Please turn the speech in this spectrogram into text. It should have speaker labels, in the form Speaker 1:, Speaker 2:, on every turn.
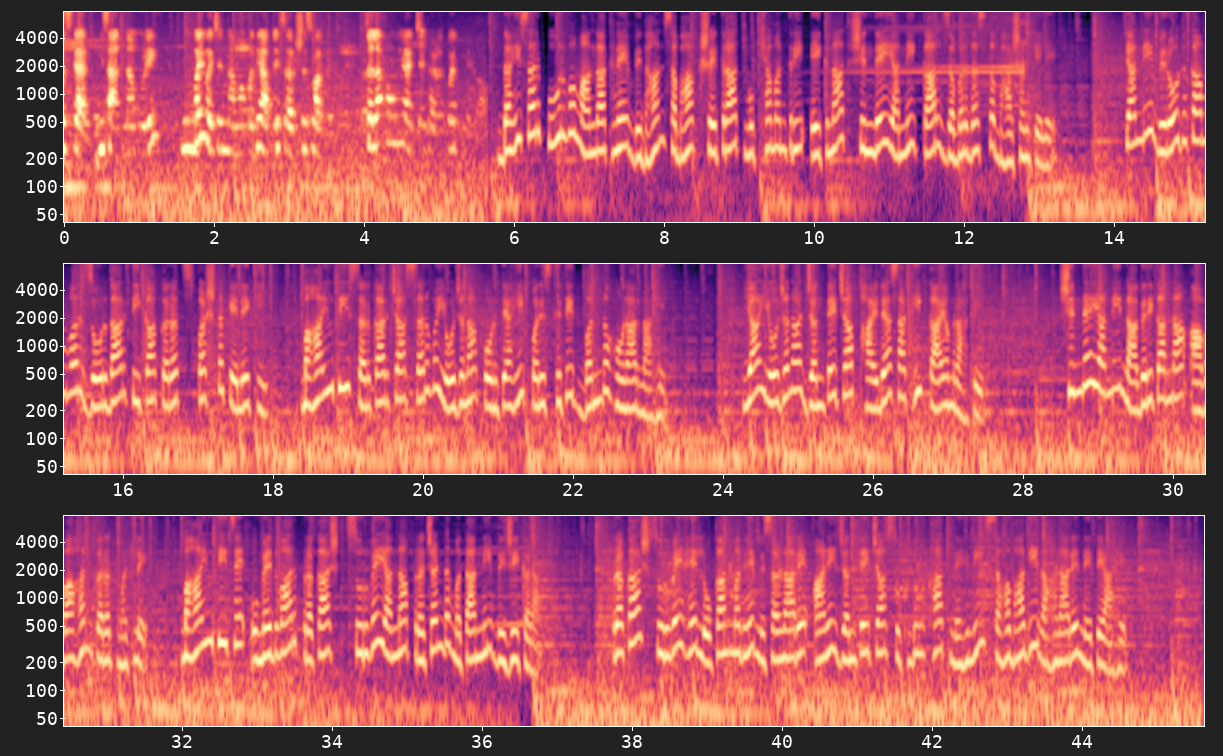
Speaker 1: नमस्कार मी साधना मुळे. मुंबई वचननामामध्ये आपले सहर्ष स्वागत. चला पाहूया आजच्या ठळक बातम्या.
Speaker 2: दहिसर पूर्व मांगाथणे विधानसभा क्षेत्रात मुख्यमंत्री एकनाथ शिंदे यांनी काल जबरदस्त भाषण केले. त्यांनी विरोधकांवर जोरदार टीका करत स्पष्ट केले की महायुती सरकारच्या सर्व योजना कोणत्याही परिस्थितीत बंद होणार नाही. या योजना जनतेच्या फायद्यासाठी कायम राहतील. शिंदे यांनी नागरिकांना आवाहन करत म्हटले महायुतीचे उमेदवार प्रकाश सुर्वे यांना प्रचंड मतांनी विजयी करा. प्रकाश सुर्वे हे लोकांमध्ये मिसळणारे आणि जनतेच्या सुखदुःखात नेहमी सहभागी राहणारे नेते आहेत.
